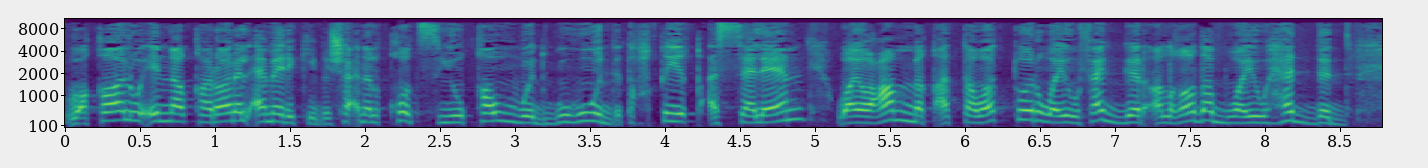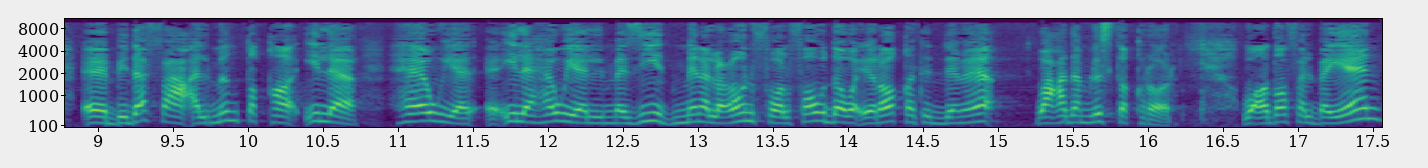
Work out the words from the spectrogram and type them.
وقالوا إن القرار الأمريكي بشأن القدس يقوض جهود تحقيق السلام ويعمق التوتر ويفجر الغضب ويهدد بدفع المنطقة إلى هاوية إلى هاوية المزيد من العنف والفوضى وإراقة الدماء وعدم الاستقرار. وأضاف البيان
